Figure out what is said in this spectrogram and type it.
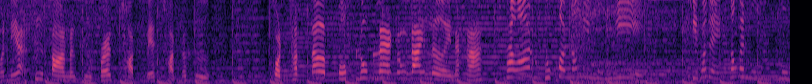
วันนี้ชื่อตอนมันคือ first shot best shot ก็คือกดชัตเตอร์ปุ๊บ รูปแรกต้องได้เลยนะคะ เพราะว่าทุกคนต้องมีมุมที่คิดว่าตัวเองต้องเป็นมุมมุม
